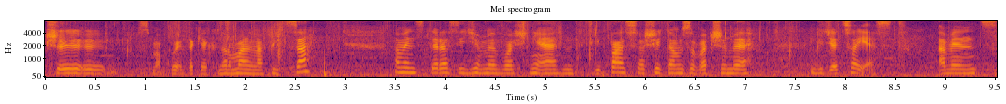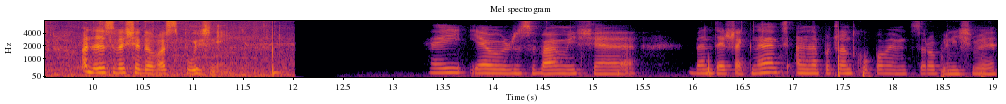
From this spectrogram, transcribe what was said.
czy smakuje tak jak normalna pizza. A więc teraz idziemy właśnie na taki pasaż i tam zobaczymy, gdzie co jest. A więc odezwę się do Was później. Już z Wami się będę żegnać, ale na początku powiem, co robiliśmy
